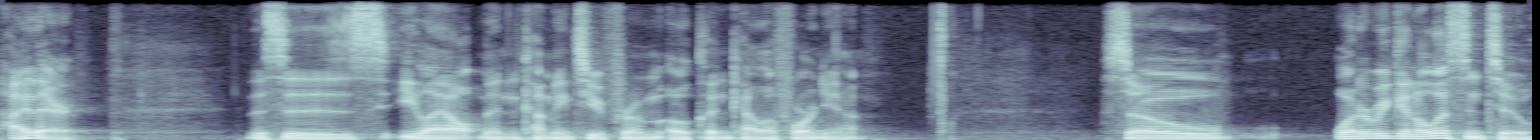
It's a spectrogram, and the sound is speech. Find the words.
Hi there. This is Eli Altman coming to you from Oakland, California. So, what are we going to listen to?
